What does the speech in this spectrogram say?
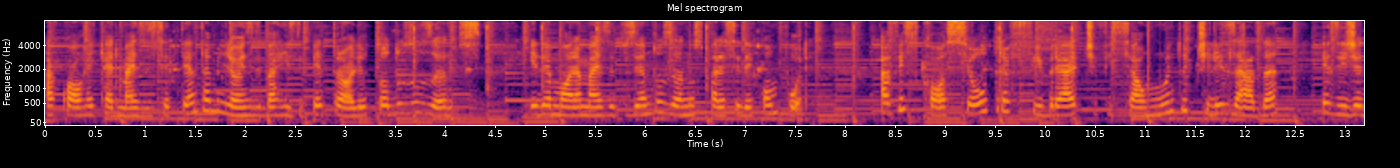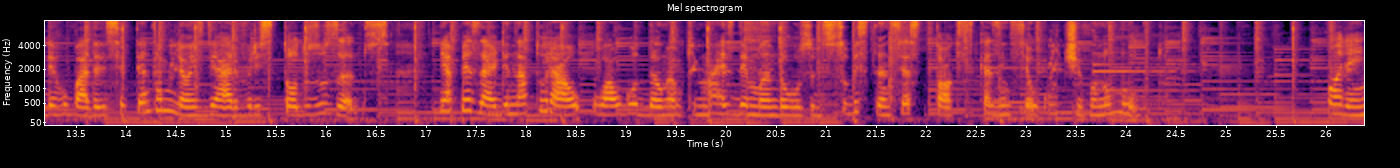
a qual requer mais de 70 milhões de barris de petróleo todos os anos e demora mais de 200 anos para se decompor. A viscose, outra fibra artificial muito utilizada, exige a derrubada de 70 milhões de árvores todos os anos. E apesar de natural, o algodão é o que mais demanda o uso de substâncias tóxicas em seu cultivo no mundo. Porém,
